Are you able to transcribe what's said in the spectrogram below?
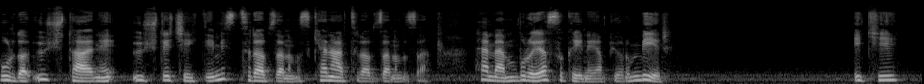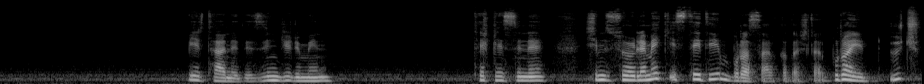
Burada 3 tane 3'te çektiğimiz trabzanımız, kenar trabzanımıza. Hemen buraya sık iğne yapıyorum. 1 2 bir tane de zincirimin tepesine. Şimdi söylemek istediğim burası arkadaşlar. Burayı 3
